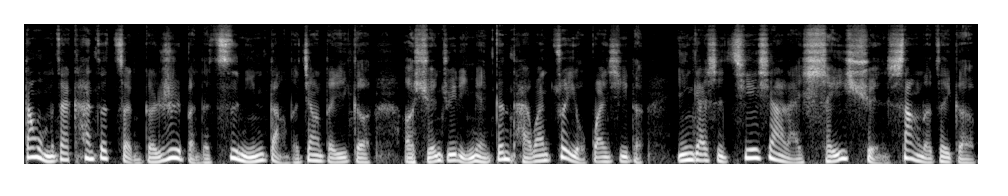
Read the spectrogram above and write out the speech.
当我们在看这整个日本的自民党的这样的一个呃选举里面，跟台湾最有关系的，应该是接下来谁选上了这个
